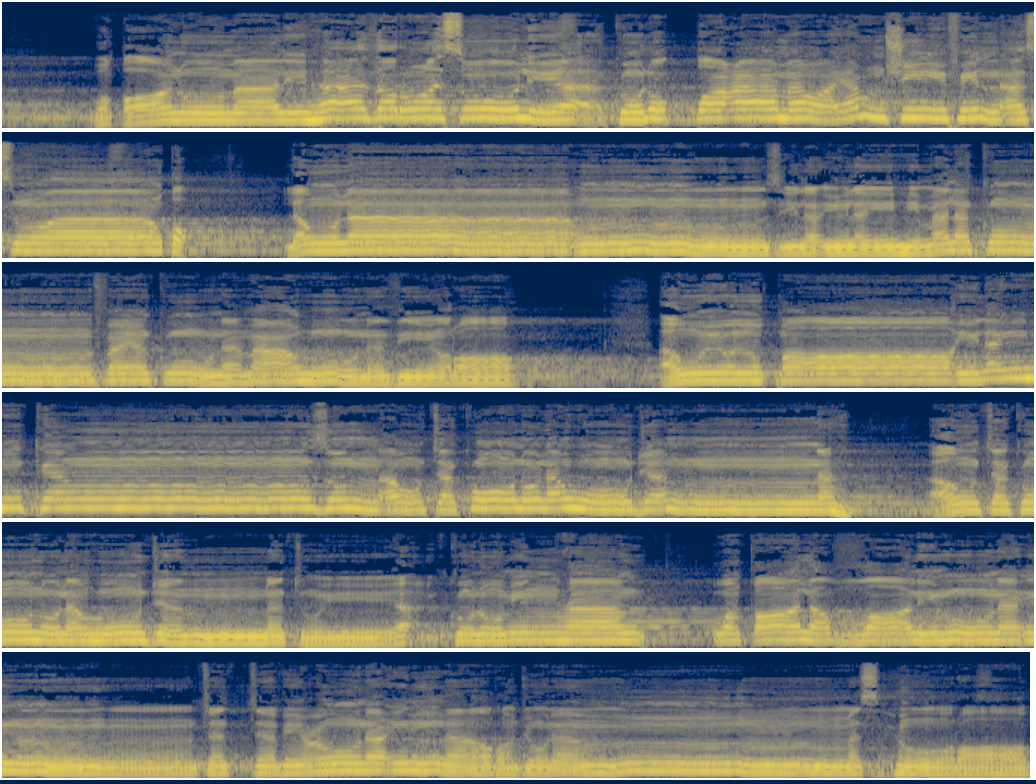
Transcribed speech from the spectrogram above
وقالوا ما لهذا الرسول يأكل الطعام ويمشي في الأسواق لولا أنزل إليه ملك فيكون معه نذيرا أو يلقى إليه كنز تكون له جنة أو تكون له جنة يأكل منها وقال الظالمون إن تتبعون إلا رجلا مسحورا.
